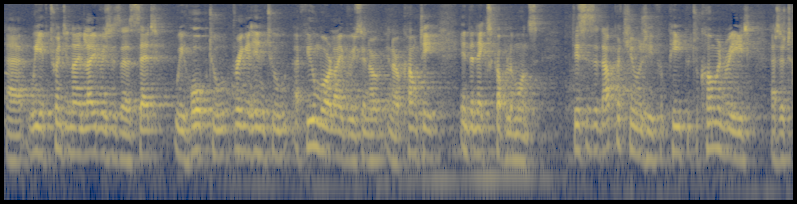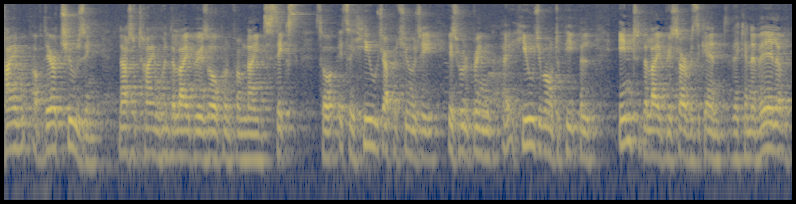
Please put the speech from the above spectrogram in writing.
Uh, we have 29 libraries, as I said. We hope to bring it into a few more libraries in our, in our county in the next couple of months. This is an opportunity for people to come and read at a time of their choosing, not a time when the library is open from 9 to 6. So it's a huge opportunity. It will bring a huge amount of people into the library service again. They can avail of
